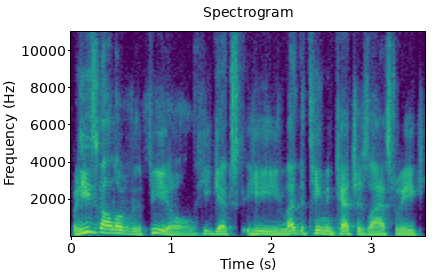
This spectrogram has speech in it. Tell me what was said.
but he's all over the field. He gets he led the team in catches last week.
